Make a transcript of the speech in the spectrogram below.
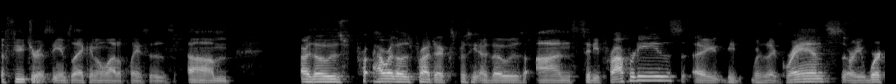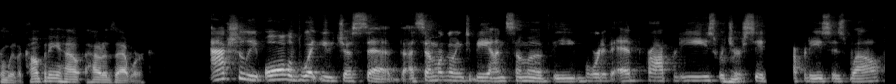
the future. It seems like in a lot of places. Um, are those how are those projects proceeding? Are those on city properties? Are you, were there grants? Or are you working with a company? How how does that work? Actually, all of what you just said, uh, some are going to be on some of the Board of Ed properties, which are city properties as well.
